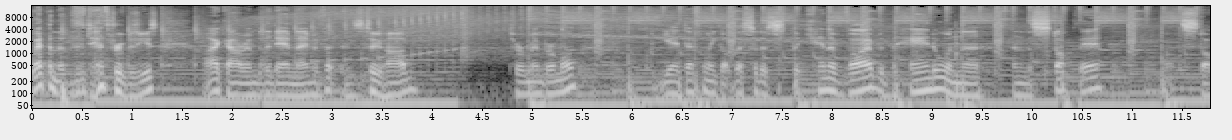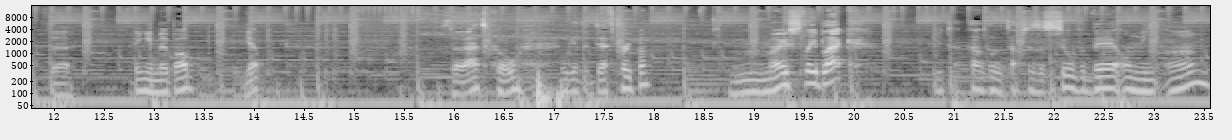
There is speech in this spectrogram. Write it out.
weapon that the Death Troopers use. I can't remember the damn name of it. It's too hard to remember them all. Yeah, definitely got the sort of the Kenner vibe with the handle and the and the stock there. Not the stock, the thingy bob. Yep. So that's cool. We get the Death Trooper. Mostly black. A couple of touches of silver there on the arm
